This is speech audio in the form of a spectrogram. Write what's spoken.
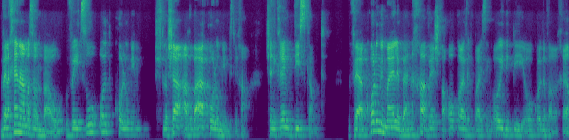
ולכן אמזון באו וייצרו עוד column ים, שלושה, ארבעה column ים, סליחה, שנקראים discount. וה-column ים האלה בהנחה ויש לך או private pricing או EDP או כל דבר אחר,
